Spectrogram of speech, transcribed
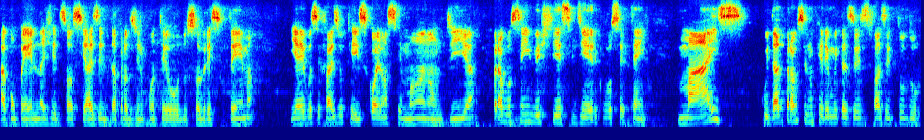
acompanha ele nas redes sociais, ele está produzindo conteúdo sobre esse tema. E aí você faz o quê? Escolhe uma semana, um dia, para você investir esse dinheiro que você tem. Mas cuidado para você não querer muitas vezes fazer tudo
